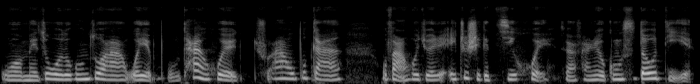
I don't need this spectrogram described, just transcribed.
我没做过的工作啊，我也不太会说啊我不敢，我反而会觉得哎这是一个机会，对吧？反正有公司兜底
